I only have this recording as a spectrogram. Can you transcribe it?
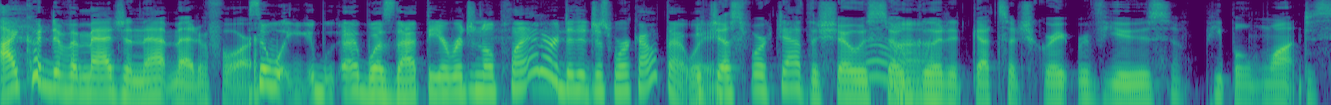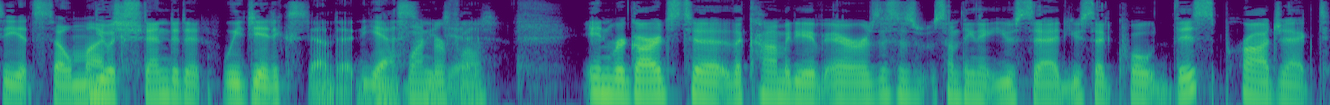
I couldn't have imagined that metaphor. So uh, was that the original plan, or did it just work out that way? It just worked out. The show is so Ah. good. It got such great reviews. People want to see it so much. you extended it. We did extend it. Yes, we Wonderful. In regards to the comedy of errors, this is something that you said. You said, "quote This project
